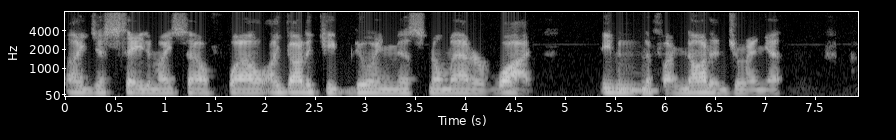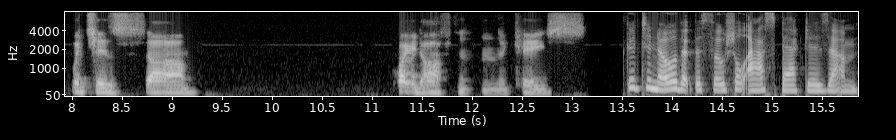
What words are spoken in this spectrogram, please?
I just say to myself, well, I got to keep doing this no matter what, even mm-hmm. if I'm not enjoying it, which is. Um, quite often the case. Good to know that the social aspect is um,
